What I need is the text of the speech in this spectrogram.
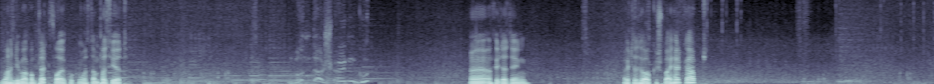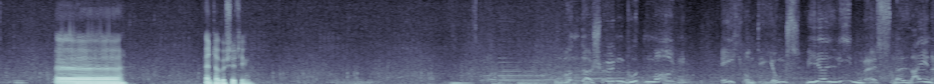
Wir machen die mal komplett voll. Gucken, was dann passiert. Äh, auf Wiedersehen. Habe ich das überhaupt gespeichert gehabt? Äh. Enter bestätigen. Wunderschönen guten Morgen. Ich und die Jungs, wir lieben es, eine Leine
